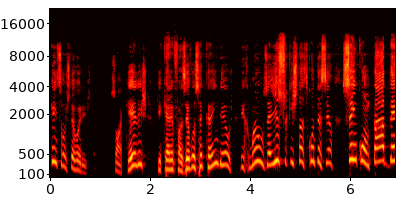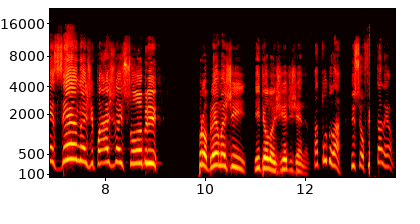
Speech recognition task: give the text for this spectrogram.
Quem são os terroristas? São aqueles que querem fazer você crer em Deus. Irmãos, é isso que está acontecendo. Sem contar dezenas de páginas sobre problemas de ideologia de gênero. Está tudo lá. E seu filho está lendo.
